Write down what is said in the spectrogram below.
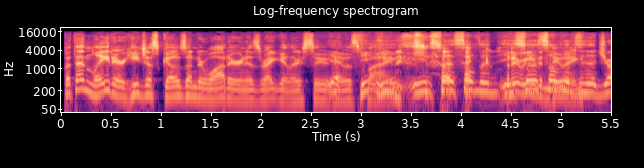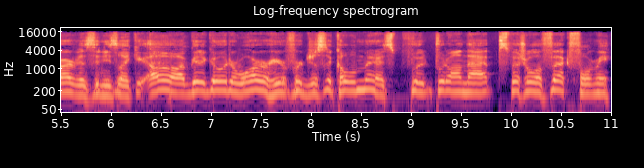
But then later he just goes underwater in his regular suit and it was he, fine. He, he So, says something. He what are we says something doing? to the Jarvis, and he's like, "Oh, I'm gonna go underwater here for just a couple minutes. Put put on that special effect for me."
